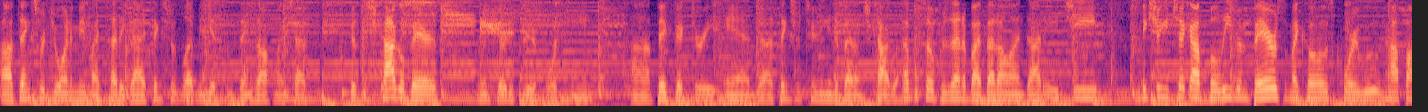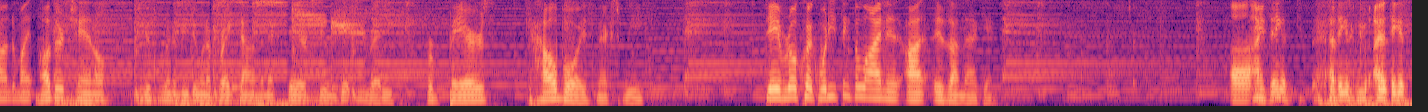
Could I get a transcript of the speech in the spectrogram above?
Uh, thanks for joining me, my tutty guy. Thanks for letting me get some things off my chest because the Chicago Bears win 33 to 14. Uh, big victory, and uh, thanks for tuning in to Bet on Chicago. Episode presented by BetOnline.ag. Make sure you check out Bleav in Bears with my co-host Corey Woot and hop on to my other channel because we're going to be doing a breakdown in the next day or two and getting you ready for Bears Cowboys next week. Dave, real quick, what do you think the line is, uh, is on that game? Uh, I think, think- it's. I think it's. I think it's.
